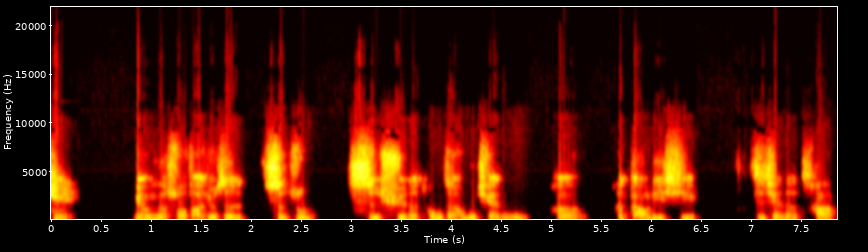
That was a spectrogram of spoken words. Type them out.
就有一个说法就是持住持续的通胀，目前和和高利息之间的差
